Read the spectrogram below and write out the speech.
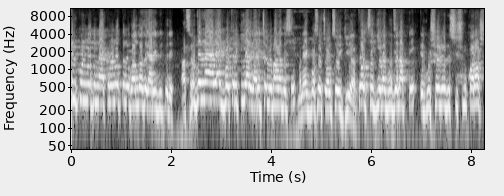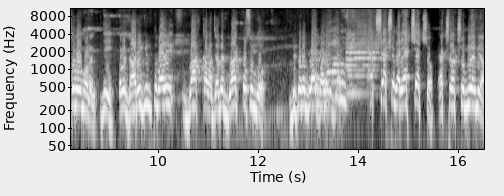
বিলকুল নতুন না, এখনও নতুন গন্ধ আছে গাড়ির ভিতরে। আচ্ছা। বুঝেন না আর এক বছরে কি আর গাড়ি চলবে বাংলাদেশে? মানে এক বছর চলছে কি আর? চলছে কি এবার বুঝেন আপনি? একুশে রেজিস্ট্রেশন করা ষোলো মডেল জি। তবে গাড়ি কিন্তু ভাই ব্ল্যাক কালার যাদের ব্ল্যাক পছন্দ ভিতরে ব্ল্যাক বাইরে ব্ল্যাক একশো একশো গাড়ি একশো একশো। একশো একশো মিয়া মিয়া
